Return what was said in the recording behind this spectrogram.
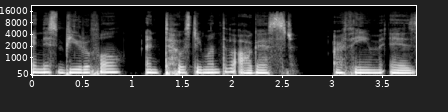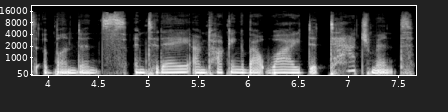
In this beautiful and toasty month of August, our theme is abundance. And today I'm talking about why detachment,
